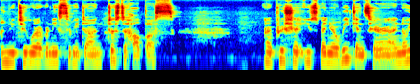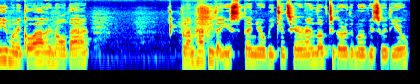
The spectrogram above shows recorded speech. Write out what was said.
and you do whatever needs to be done just to help us. I appreciate you spend your weekends here. And I know you want to go out and all that, but I'm happy that you spend your weekends here. And I love to go to the movies with you.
